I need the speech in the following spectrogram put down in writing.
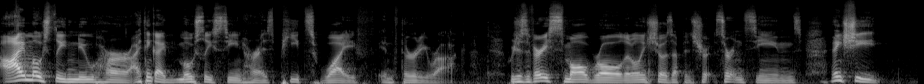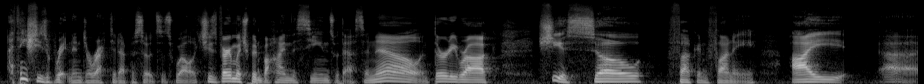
I mostly knew her. I think I'd mostly seen her as Pete's wife in Thirty Rock which is a very small role that only shows up in sh- certain scenes. I think she I think she's written and directed episodes as well. Like she's very much been behind the scenes with SNL and 30 Rock. She is so fucking funny. I uh,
